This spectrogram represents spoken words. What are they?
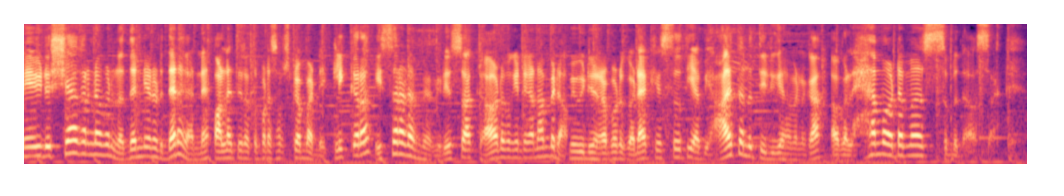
මේ වීඩියෝ ෂෙයා කරනකොට නොදන්නයට දැනගන්න. පල්ලති රතපට සබස්ක්‍රයිබ් බටන් ක්ලික් කරලා ඉස්සරහට මේ වීඩියෝස් එකක් ආවම ගෙට ගන්න හම්බෙනවා. මේ වීඩියෝ රපෝට් ගොඩක් ස්තුතියි අපි ආයතන තිඩිග හැමනක ඔයගොල්ලෝ හැමෝටම සුබ දවසක්.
